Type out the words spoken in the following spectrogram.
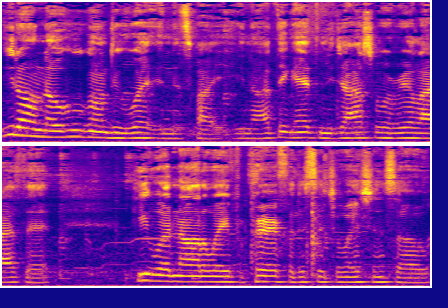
you don't know who's gonna do what in this fight. You know, I think Anthony Joshua realized that he wasn't all the way prepared for this situation, so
